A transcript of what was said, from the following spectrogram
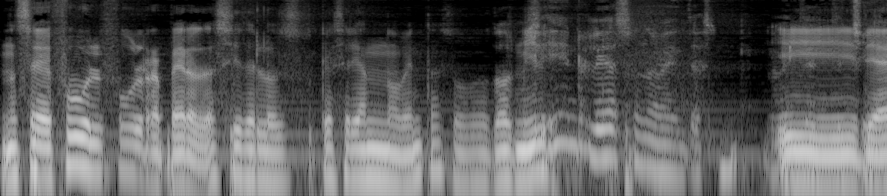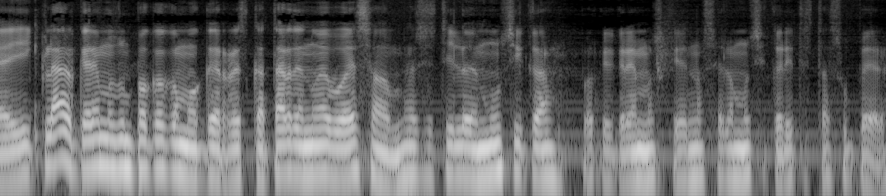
No sé, full, full raperos, así de los que serían 90s o 2000. Sí, en realidad son noventas. Y de ahí, claro, queremos un poco como que rescatar de nuevo eso, ese estilo de música, porque creemos que, no sé, la música ahorita está súper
